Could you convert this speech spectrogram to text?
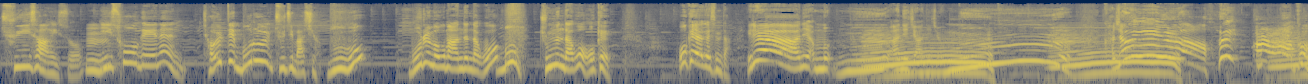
주의사항이 있어. 음. 이 소에는 절대 물을 주지 마시오. 무? 물을 먹으면 안 된다고? 무 죽는다고? 오케이. 오케이 알겠습니다. 이리야 아니 무, 무 아니지 아니죠. 무 가자. 아, 아파.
